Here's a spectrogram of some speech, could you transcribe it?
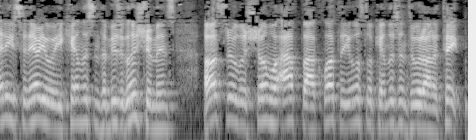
any scenario where you can't listen to musical instruments, Asr l'shomo af ba'aklata, you also can listen to it on a tape.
